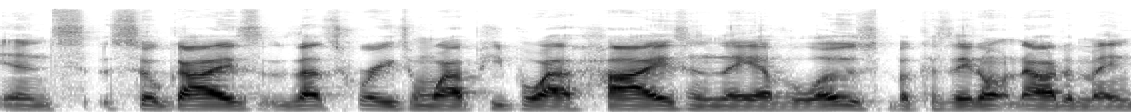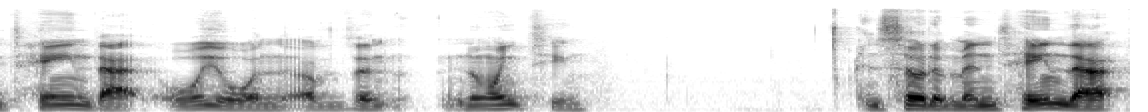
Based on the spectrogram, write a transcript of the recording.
and so guys, that's the reason why people have highs and they have lows because they don't know how to maintain that oil and of the anointing. And so to maintain that,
